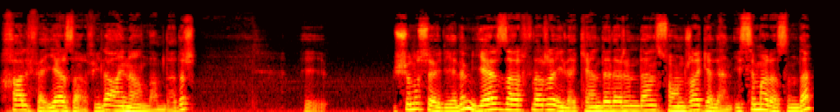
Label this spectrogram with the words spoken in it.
halfe yer zarfıyla aynı anlamdadır. Ee, şunu söyleyelim. Yer zarfları ile kendilerinden sonra gelen isim arasında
